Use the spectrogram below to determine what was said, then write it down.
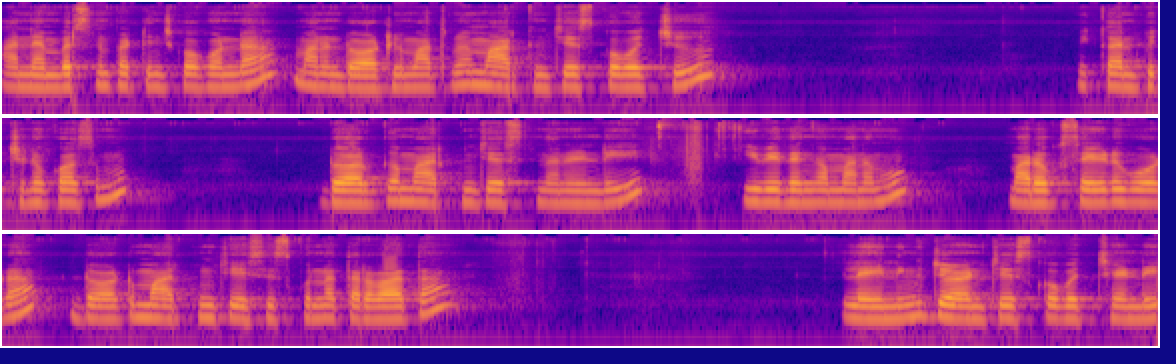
ఆ నెంబర్స్ని పట్టించుకోకుండా మనం డాట్లు మాత్రమే మార్కింగ్ చేసుకోవచ్చు. మీకు కనిపించడం కోసము డార్క్గా మార్కింగ్ చేస్తున్నానండి. ఈ విధంగా మనము మరొక సైడ్ కూడా డాట్ మార్కింగ్ చేసేసుకున్న తర్వాత లైనింగ్ జాయింట్ చేసుకోవచ్చండి.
